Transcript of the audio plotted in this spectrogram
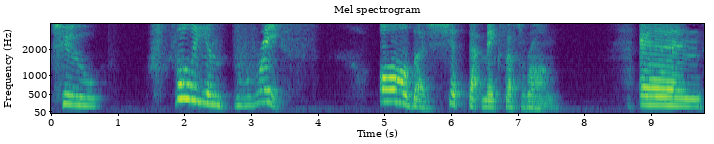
to fully embrace all the shit that makes us wrong and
